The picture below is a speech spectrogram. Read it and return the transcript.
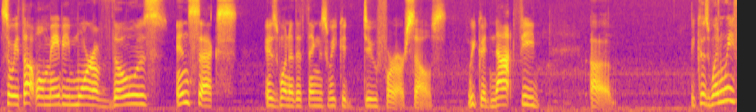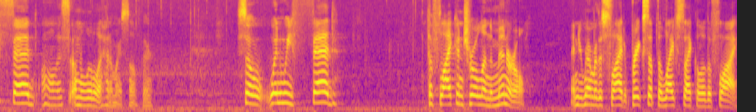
so we thought, well, maybe more of those insects is one of the things we could do for ourselves. We could not feed, uh, because when we fed, oh, this, I'm a little ahead of myself there. So when we fed the fly control and the mineral, and you remember the slide, it breaks up the life cycle of the fly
